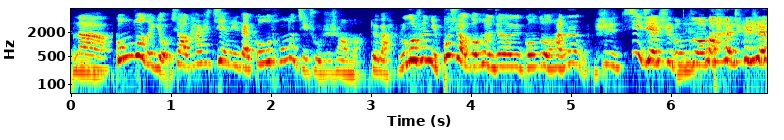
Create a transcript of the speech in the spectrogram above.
那工作的有效，它是建立在沟通的基础之上嘛，对吧？如果说你不需要沟通，你就能工作的话，那是计件式工作吗？这是，是吧？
